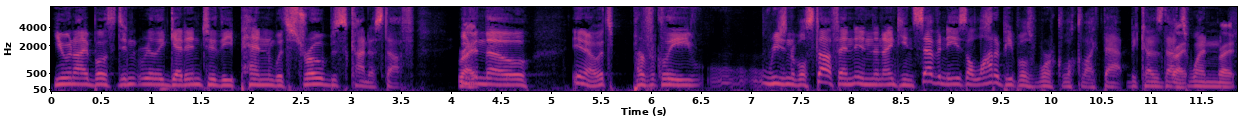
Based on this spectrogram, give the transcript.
you and I both didn't really get into the pen with strobes kind of stuff, Right. even though you know it's perfectly reasonable stuff. And in the 1970s, a lot of people's work looked like that because that's Right, when right.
